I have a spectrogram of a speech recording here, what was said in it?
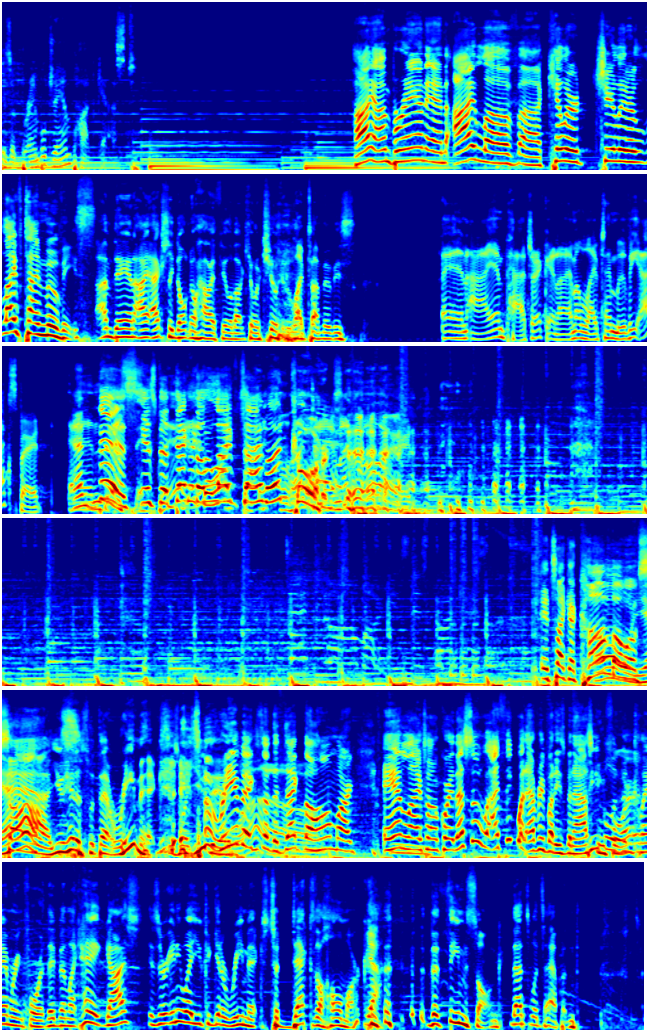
is a Bramble Jam podcast. Hi, I'm Bran, and I love uh, killer cheerleader lifetime movies. I'm Dan. I actually don't know how I feel about Killer Cheerleader Lifetime movies. And I am Patrick, and I am a lifetime movie expert. And, this, is the Deck the, Lifetime Uncorked. Lifetime Uncorked. It's like a combo oh, of Oh, yeah. songs. You hit us with that remix. Is what It's you a did. remix of the Deck the Hallmark and Lifetime Uncorked. That's so. I think what everybody's been asking People for. have been clamoring for it. They've been like, "Hey guys, is there any way you could get a remix to Deck the Hallmark?" Yeah. the theme song. That's what's happened.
